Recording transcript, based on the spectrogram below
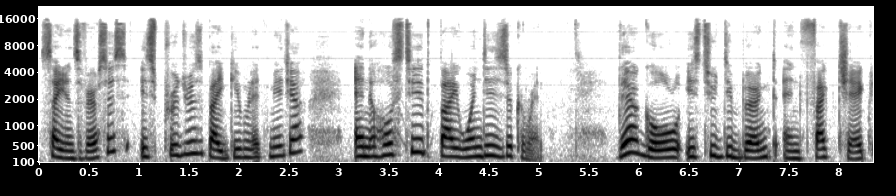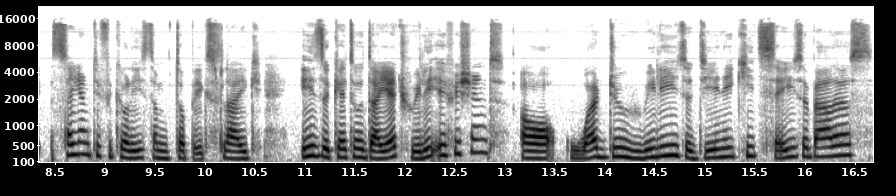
Science Versus, is produced by Gimlet Media and hosted by Wendy Zuckerman. Their goal is to debunk and fact check scientifically some topics like is the keto diet really efficient? Or what do really the DNA kit says about us?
